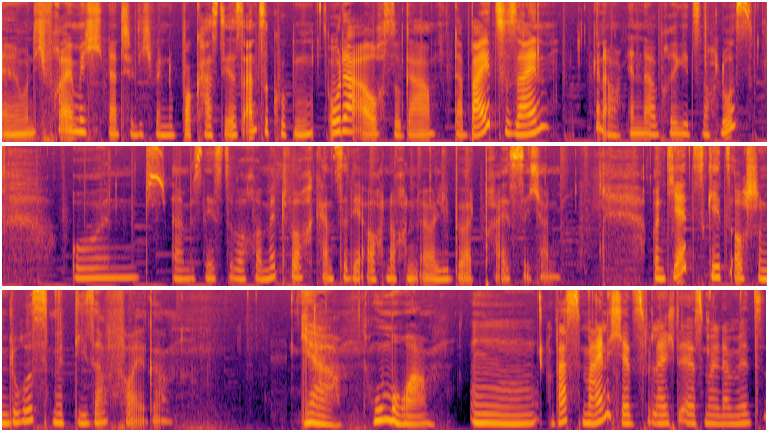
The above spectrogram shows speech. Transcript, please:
Ähm, und ich freue mich natürlich, wenn du Bock hast, dir das anzugucken oder auch sogar dabei zu sein. Genau, Ende April geht es noch los. Und äh, bis nächste Woche Mittwoch kannst du dir auch noch einen Early Bird Preis sichern. Und jetzt geht's auch schon los mit dieser Folge. Ja, Humor. Mm, was meine ich jetzt vielleicht erstmal damit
